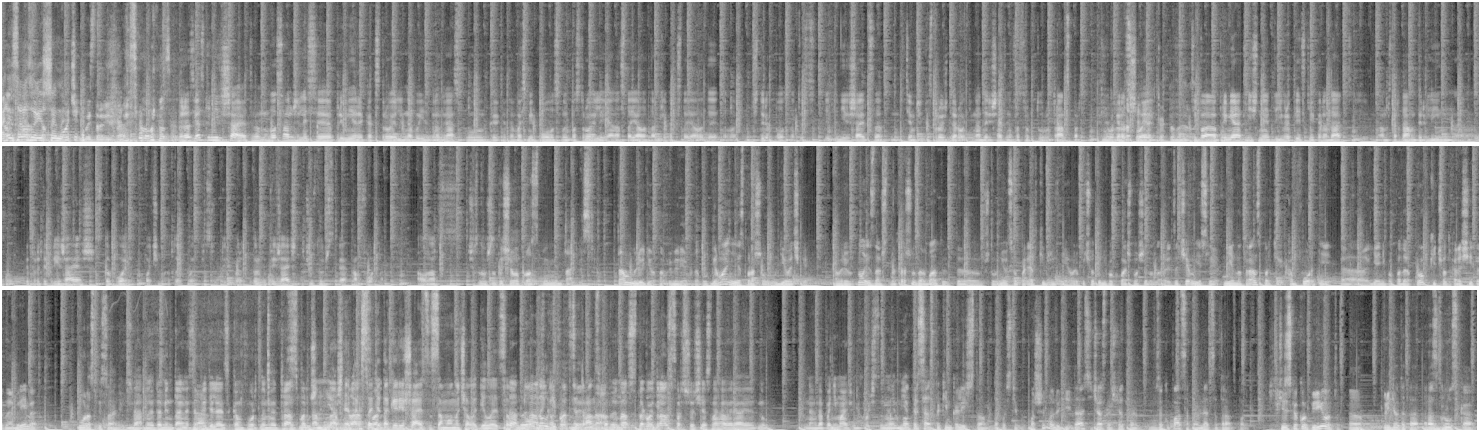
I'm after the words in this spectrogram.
Они сразу решены. Очень быстро решаются вопросы. Развязки не решают. Ну, В Лос-Анджелесе примеры, как строили на выезд развязку, как это восьмиполосную построили, и она стояла так же, как стояла до этого, четырехполосная. То есть это не решается тем, что ты строишь дороги. Надо решать инфраструктуру, транспорт. Ну, городской. Типа, пример отличный, это европейские города, Амстердам, Берлин, э, который ты приезжаешь, Стокгольм, очень крутой по инфраструктуре город, в который ты приезжаешь, ты чувствуешь себя комфортно. А у нас Ну, чувствуешь тут еще вопрос ментальности. Там люди, вот, например, я когда был в Германии, я спрашивал у девочки, говорю, ну, я знаю, что она хорошо зарабатывает, э, что у нее все в порядке в жизни. Я говорю, почему ты не покупаешь машину? Она говорит, зачем, если мне на транспорте комфортней, э, я не попадаю в пробки, четко рассчитанное время по расписанию. Да, но эта ментальность Да. определяется комфортным транспортом. Слушай, нет, Это, транспорт- кстати, так и решается с самого начала. Делается Да, удобный, долгий комфортный процесс, транспорт. да, У нас такой транспорт, что, честно говоря, ну, иногда понимаешь, не хочется на Ну, нем ну, ехать. представь, с таким количеством, допустим, машин у людей, да, сейчас начнет э, закупаться, появляться транспорт. Через какой период э, придет эта разгрузка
